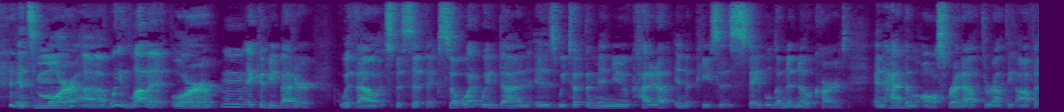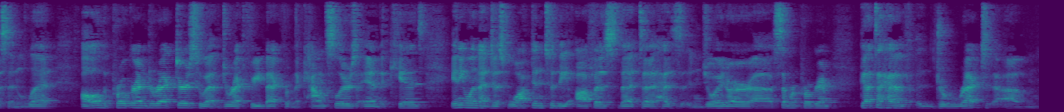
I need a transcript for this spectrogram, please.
it's more, uh, we love it, or mm, it could be better without specifics. So, what we've done is we took the menu, cut it up into pieces, stapled them to note cards, and had them all spread out throughout the office and let all the program directors who have direct feedback from the counselors and the kids, anyone that just walked into the office that uh, has enjoyed our uh, summer program, got to have direct um,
